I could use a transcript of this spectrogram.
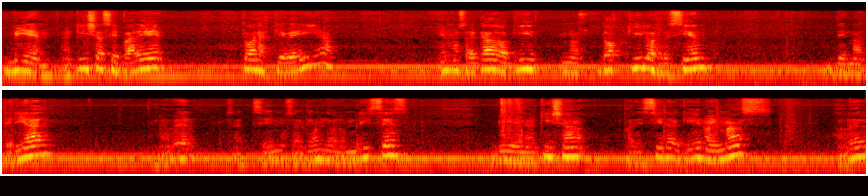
Bien, aquí ya separé todas las que veía. Hemos sacado aquí unos 2 kilos recién de material. A ver, seguimos sacando lombrices. Bien, aquí ya pareciera que no hay más. A ver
